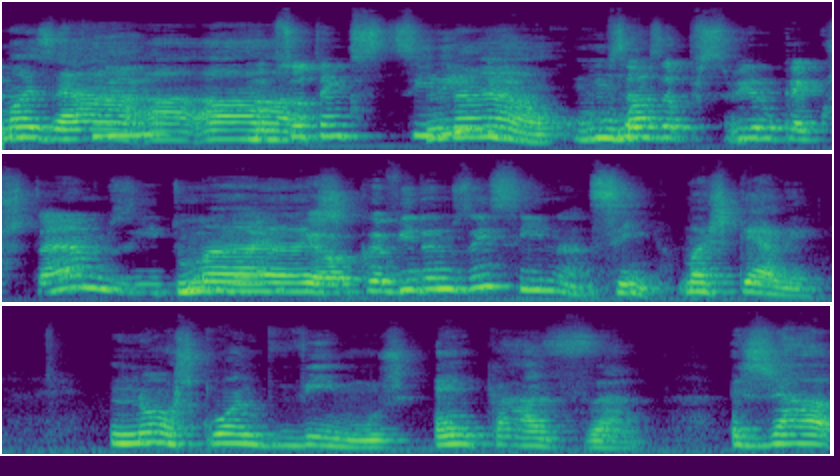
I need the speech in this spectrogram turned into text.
Mas há- que há- há- uma pessoa tem que se decidir. Não, Começamos a perceber o que é que gostamos e tudo, não é? Que é Mas- o que a vida nos ensina. Sim, mas Kelly, nós quando vimos em casa, já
